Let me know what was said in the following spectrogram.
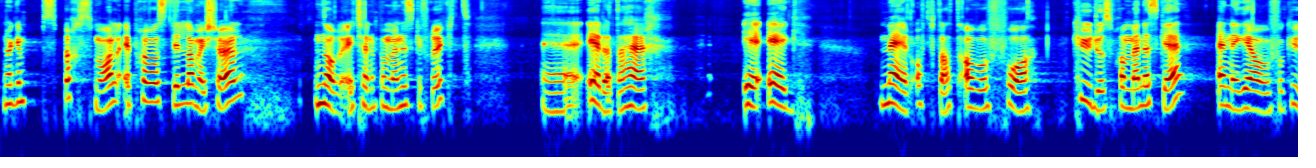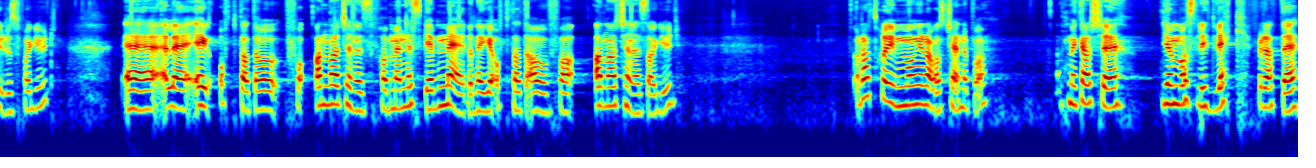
Noen spørsmål jeg prøver å stille meg sjøl når jeg kjenner på menneskefrykt, eh, er dette her Er jeg mer opptatt av å få kudos fra mennesket enn jeg er av å få kudos fra Gud. Eller er jeg opptatt av å få anerkjennelse fra mennesket mer enn jeg er opptatt av å få anerkjennelse av Gud. Og det tror jeg mange av oss kjenner på. At vi kanskje gjemmer oss litt vekk. fordi at det,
